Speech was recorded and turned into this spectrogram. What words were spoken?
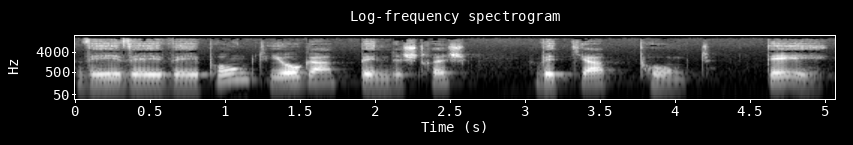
www.yoga-vidya.de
